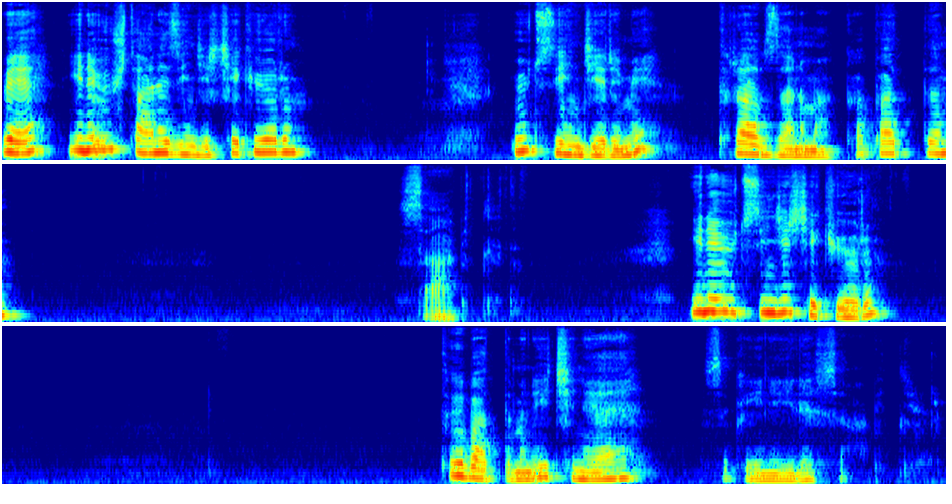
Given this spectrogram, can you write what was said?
Ve yine 3 tane zincir çekiyorum. 3 zincirimi trabzanıma kapattım. Sabitledim. Yine 3 zincir çekiyorum. Tığ battımın içine sık iğne ile sabitliyorum.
